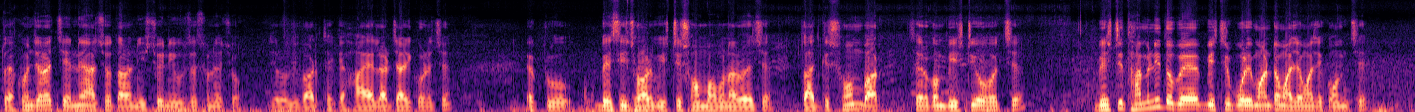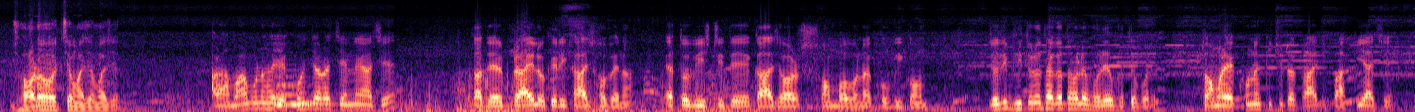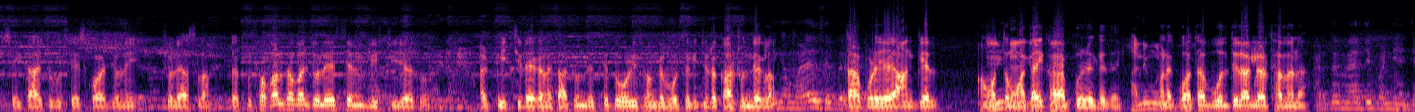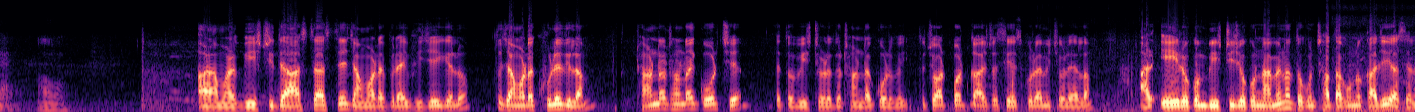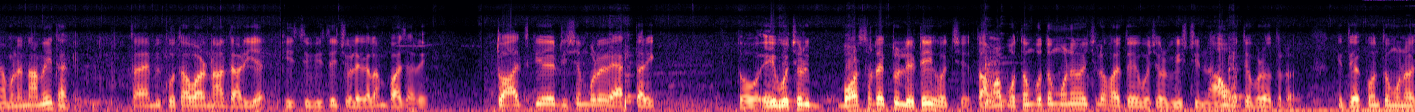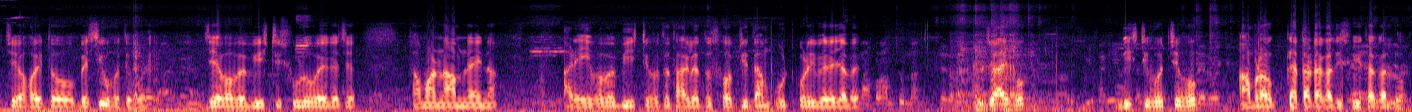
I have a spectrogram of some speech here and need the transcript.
তো এখন যারা চেন্নাই আছো, তারা নিশ্চয়ই নিউজে শুনেছো যে রবিবার থেকে হাই অ্যালার্ট জারি করেছে। একটু বেশি ঝড় বৃষ্টির সম্ভাবনা রয়েছে। তো আজকে সোমবার সেরকম বৃষ্টিও হচ্ছে। বৃষ্টি থামেনি, তবে বৃষ্টির পরিমাণটা মাঝে মাঝে কমছে। ঝড়ও হচ্ছে মাঝে মাঝে। আর আমার মনে হয় এখন যারা চেন্নাই আছে, তাদের প্রায় লোকেরই কাজ হবে না। এত বৃষ্টিতে কাজ হওয়ার সম্ভাবনা খুবই কম। যদি ভিতরে থাকে, তাহলে হলেও হতে পারে। তো আমার এখনও কিছুটা কাজ বাকি আছে সেই কাজটুকু শেষ করার জন্যই চলে আসলাম। তো একটু সকাল সকাল চলে এসেছি আমি বৃষ্টি যেহেতু আর পিচিটা এখানে কার্টুন দেখছে তো ওরই সঙ্গে বসে কিছুটা কার্টুন দেখলাম। তারপরে আঙ্কেল আমার তো মাথাই খারাপ করে রেখে দেয়। মানে কথা বলতে লাগলে আর থামে না। আর আমার বৃষ্টিতে আস্তে আস্তে জামাটা প্রায় ভিজেই গেল তো জামাটা খুলে দিলাম। ঠান্ডা ঠান্ডাই করছে এত বৃষ্টি হলে তো ঠান্ডা করবেই। তো চটপট কাজটা শেষ করে আমি চলে এলাম। আর এই রকম বৃষ্টি যখন নামে না, তখন ছাতা কোনো কাজেই আসে না মানে নামেই থাকে। তাই আমি কোথাও আর না দাঁড়িয়ে ভিজতে ভিজতেই চলে গেলাম বাজারে। তো আজকে ডিসেম্বরের এক তারিখ, তো এই বছর বর্ষাটা একটু লেটেই হচ্ছে। তো আমার প্রথম প্রথম মনে হয়েছিল হয়তো এই বছর বৃষ্টি নাও হতে পারে অতটা, কিন্তু এখন তো মনে হচ্ছে হয়তো বেশিও হতে পারে। যেভাবে বৃষ্টি শুরু হয়ে গেছে থামার নাম নেয় না। আর এইভাবে বৃষ্টি হতে থাকলে তো সবজির দাম হুট করেই বেড়ে যাবে। তো যাই হোক বৃষ্টি হচ্ছে হোক আমরাও কেতা টাকা দিয়ে শুয়ে থাকার লোক।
